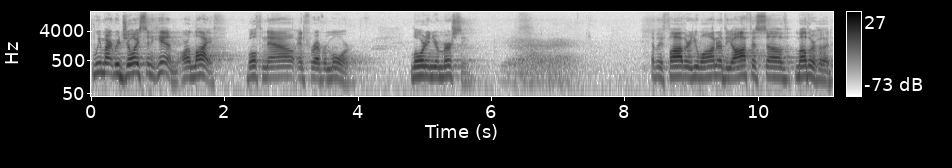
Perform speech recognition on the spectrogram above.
that we might rejoice in him, our life, both now and forevermore. Lord, in your mercy, Heavenly Father, you honor the office of motherhood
